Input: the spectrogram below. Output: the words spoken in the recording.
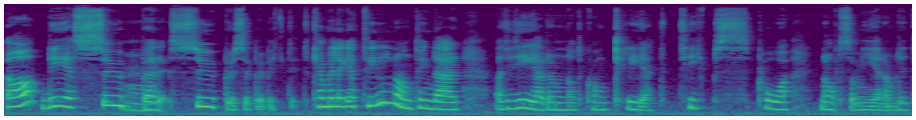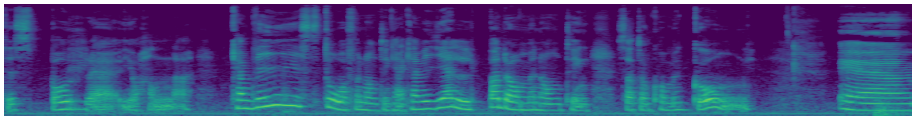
ja, det är super, Mm. super, super viktigt. Kan vi lägga till någonting där? Att ge dem något konkret tips på något som ger dem lite sporre, Johanna? Kan vi stå för någonting här? Kan vi hjälpa dem med någonting så att de kommer igång? Eh,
